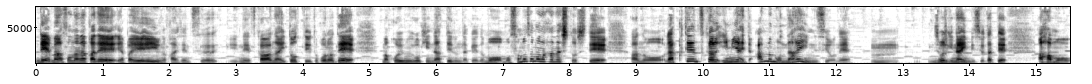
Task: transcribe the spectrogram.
で、まあそんな中で、やっぱり au の回線つ、ね、使わないとっていうところで、まあこういう動きになっているんだけれども、もうそもそもの話として、あの、楽天使う意味合いってあんまもうないんですよね。うん。正直ないんですよ。だって、アハモ、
